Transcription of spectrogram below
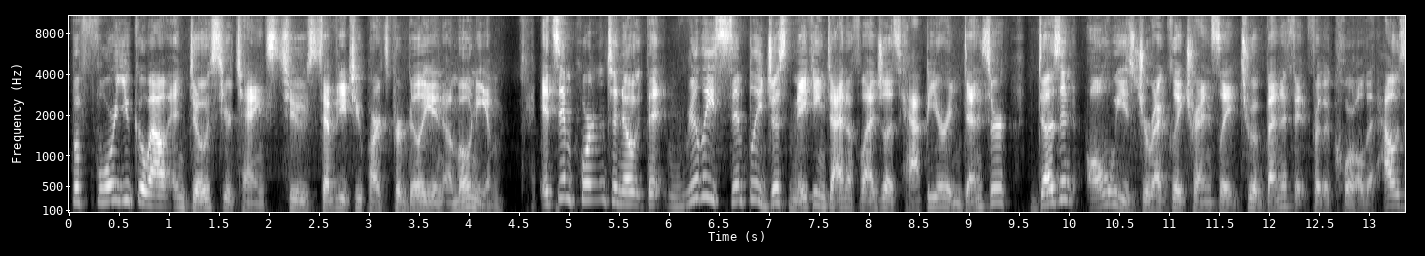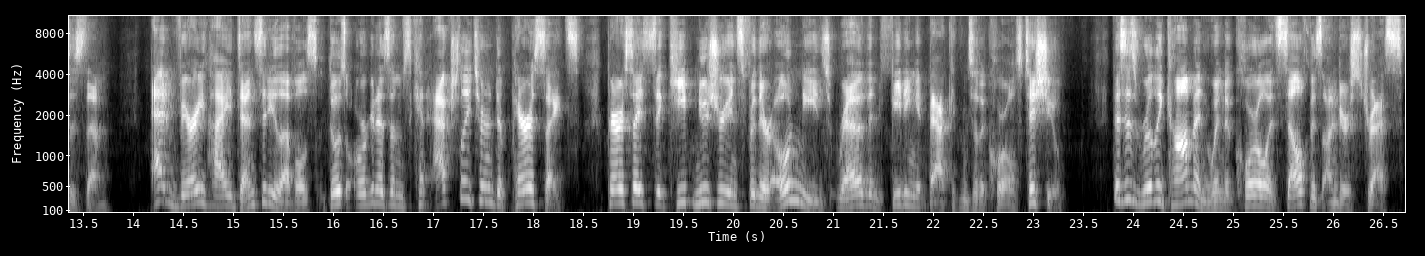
before you go out and dose your tanks to 72 parts per billion ammonium, it's important to note that really simply just making dinoflagellates happier and denser doesn't always directly translate to a benefit for the coral that houses them. At very high density levels, those organisms can actually turn into parasites, parasites that keep nutrients for their own needs rather than feeding it back into the coral's tissue. This is really common when the coral itself is under stress,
